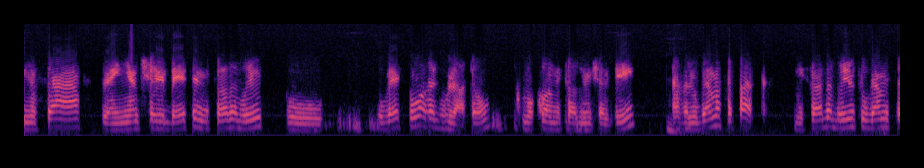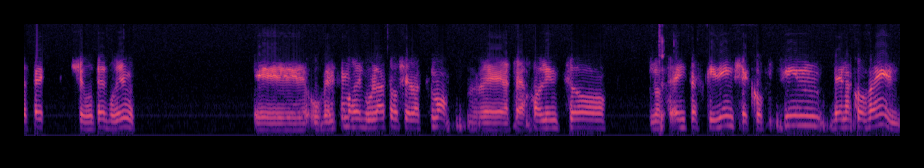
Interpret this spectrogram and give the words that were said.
נוסף זה העניין שבעצם משרד הבריאות הוא הוא בעצם הוא הרגולטור, כמו כל משרד ממשלתי, אבל הוא גם הספק. משרד הבריאות הוא גם מספק שירותי בריאות. אה, הוא בעצם רגולטור של עצמו, ואתה יכול למצוא נושאי תפקידים שקופצים בין הכובעים.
